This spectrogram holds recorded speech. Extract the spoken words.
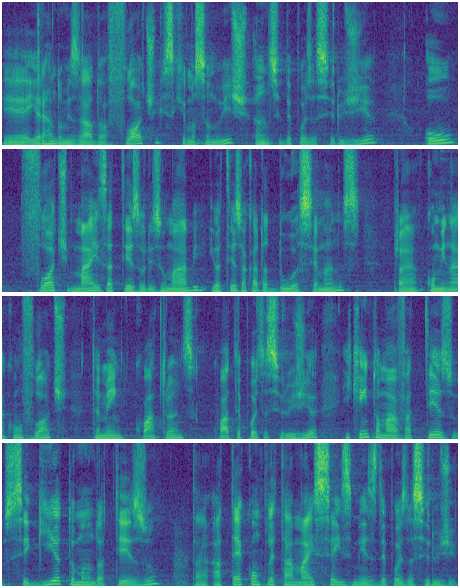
é, e era randomizado a FLOT, esquema sanduíche, antes e depois da cirurgia, ou FLOT mais atezolizumab, e o atezo a cada duas semanas, para combinar com o FLOT, também quatro antes, quatro depois da cirurgia. E quem tomava ateso seguia tomando ateso tá, até completar mais seis meses depois da cirurgia.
